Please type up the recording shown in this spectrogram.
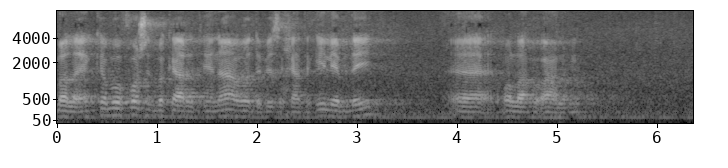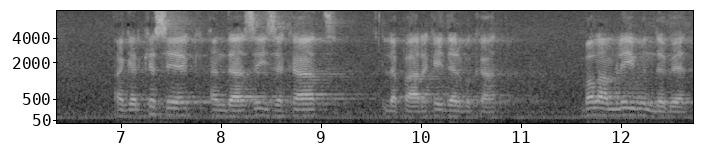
بەڵێ کە بۆ خۆشت بەکارت هێنا ئەوە دەبێ زەکاتەکەی لێ بدەی واللە اعلم ئەگەر کەسێک ئەندازەی زەکات لە پارەکەی دەربکات بەڵام لێی ون دەبێت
